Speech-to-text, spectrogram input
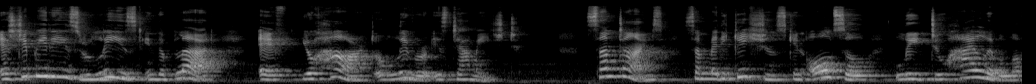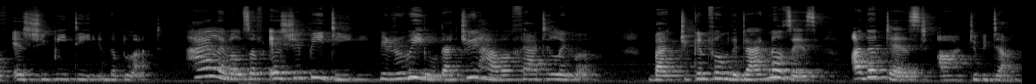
SGPT is released in the blood if your heart or liver is damaged. Sometimes some medications can also lead to high level of SGPT in the blood. High levels of SGPT may reveal that you have a fatty liver. But to confirm the diagnosis, other tests are to be done.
